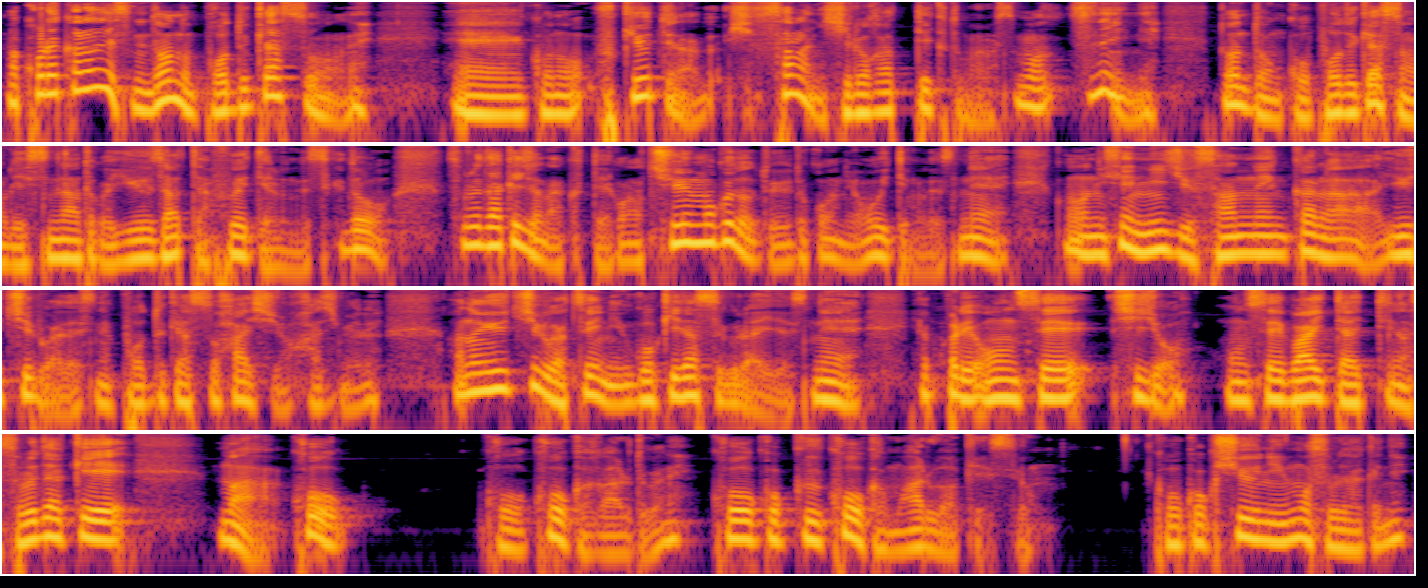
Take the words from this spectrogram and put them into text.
まあこれからですね、どんどんポッドキャストのね、えー、この普及っていうのはさらに広がっていくと思います。もうすでにね、どんどんこう、ポッドキャストのリスナーとかユーザーってのは増えてるんですけど、それだけじゃなくて、この注目度というところにおいてもですね、この2023年から YouTube がですね、ポッドキャスト配信を始める。あの YouTube がついに動き出すぐらいですね、やっぱり音声市場、音声媒体っていうのはそれだけ、まあ、こう、こう、効果があるとかね、広告効果もあるわけですよ。広告収入もそれだけね、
